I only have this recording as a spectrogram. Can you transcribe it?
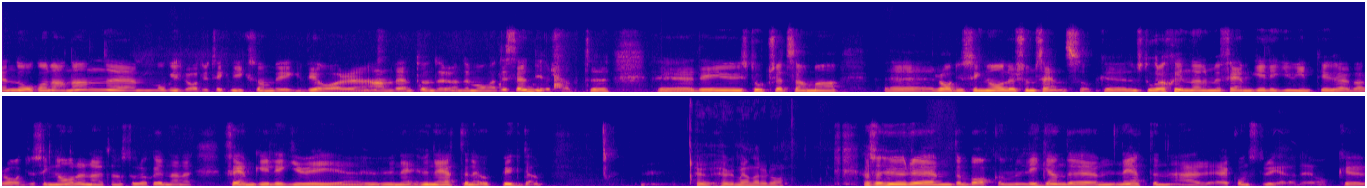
än någon annan eh, mobilradioteknik som vi, vi har använt under, under många decennier. Så att, eh, eh det är ju i stort sett samma eh, radiosignaler som sänds. Och, eh, den stora skillnaden med 5G ligger ju inte i själva radiosignalerna utan den stora skillnaden med 5G ligger ju i eh, hur, hur näten är uppbyggda. Hur, hur menar du då? Alltså hur eh, de bakomliggande näten är, konstruerade och eh,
